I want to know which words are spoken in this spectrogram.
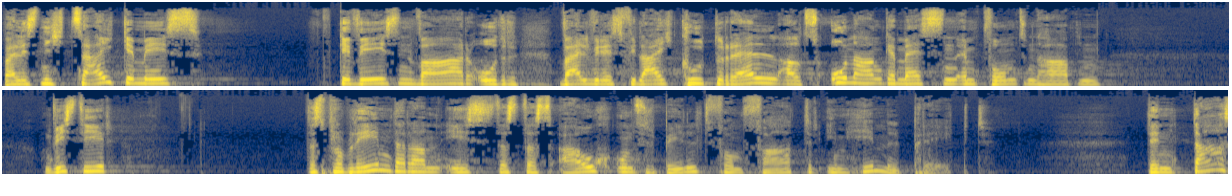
weil es nicht zeitgemäß gewesen war oder weil wir es vielleicht kulturell als unangemessen empfunden haben. Und wisst ihr, das Problem daran ist, dass das auch unser Bild vom Vater im Himmel prägt. Denn das,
